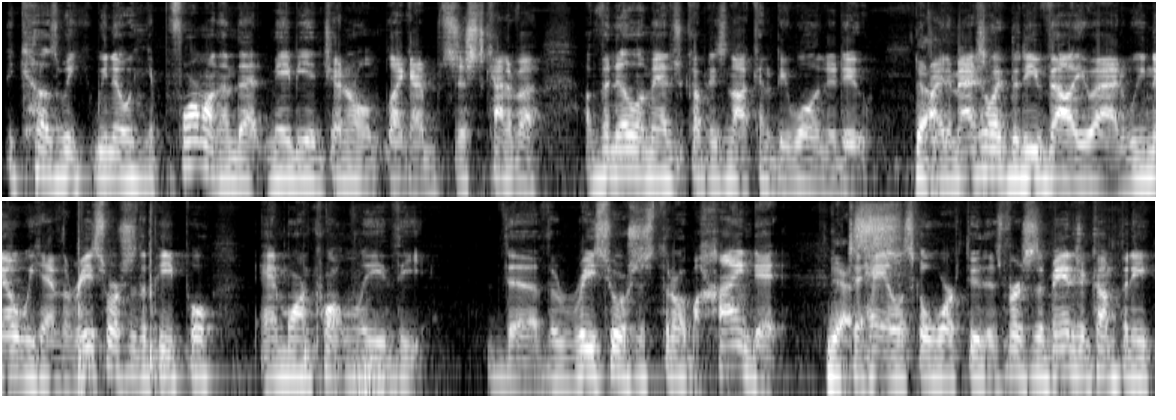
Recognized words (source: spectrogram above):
because we, we know we can perform on them that maybe a general like I'm just kind of a, a vanilla management company is not going to be willing to do. Yeah. Right? Imagine like the deep value add. We know we have the resources, the people, and more importantly, the the the resources to throw behind it. Yes. To hey, let's go work through this. Versus a management company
